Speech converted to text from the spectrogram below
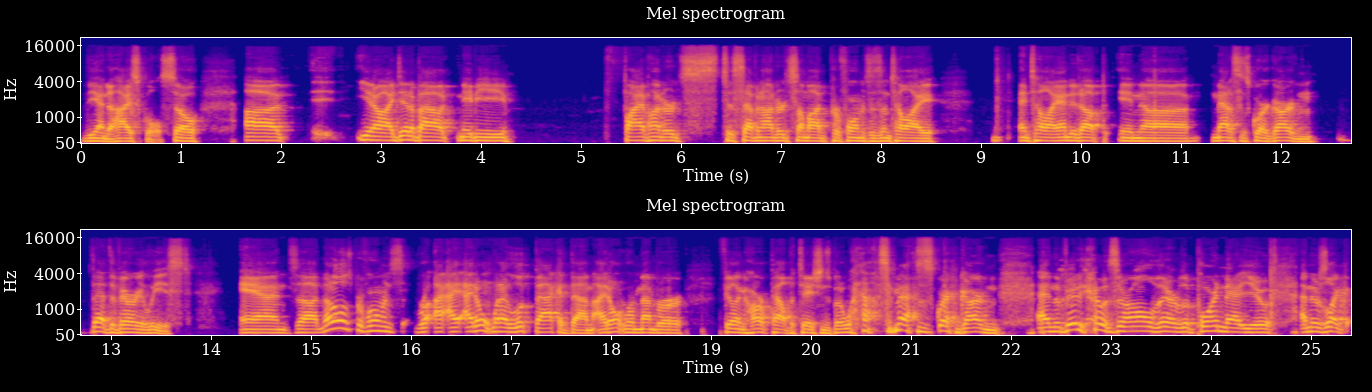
the end of high school. So, uh, you know, I did about maybe 500 to 700 some odd performances until I until I ended up in uh, Madison Square Garden, at the very least. And uh, none of those performances, I, I don't, when I look back at them, I don't remember feeling heart palpitations. But when I was in Madison Square Garden and the videos are all there, they're pointing at you, and there's like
